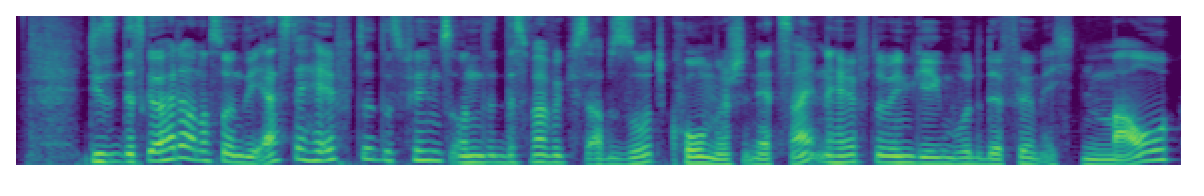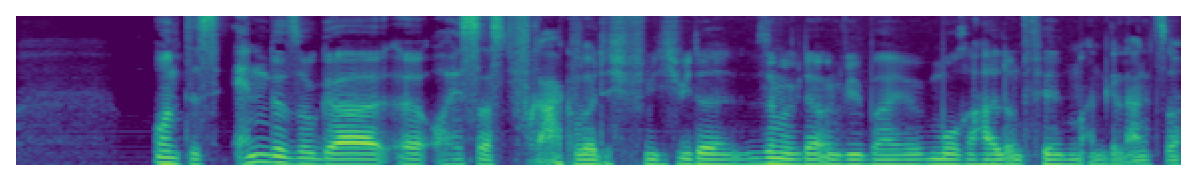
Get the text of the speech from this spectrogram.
diese, das gehörte auch noch so in die erste Hälfte des Films und das war wirklich so absurd komisch. In der zweiten Hälfte hingegen wurde der Film echt mau und das Ende sogar äh, äußerst fragwürdig. Wie ich wieder, sind wir wieder irgendwie bei Moral und Filmen angelangt. So.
